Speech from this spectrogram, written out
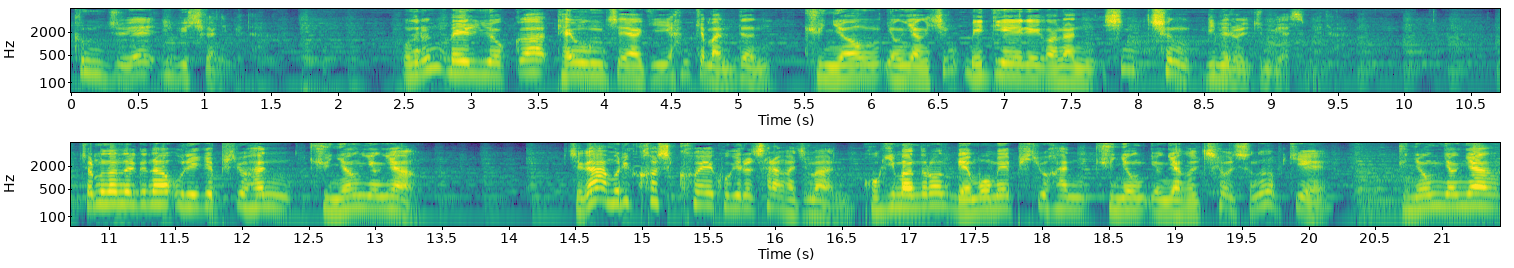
금주의 리뷰 시간입니다. 오늘은 매일유업과 대웅제약이 함께 만든 균형 영양식 메디엘에 관한 심층 리뷰를 준비했습니다. 젊으나 늙으나 우리에게 필요한 균형 영양. 제가 아무리 코스트코의 고기를 사랑하지만 고기만으로 내 몸에 필요한 균형 영양을 채울 수는 없기에 균형 영양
